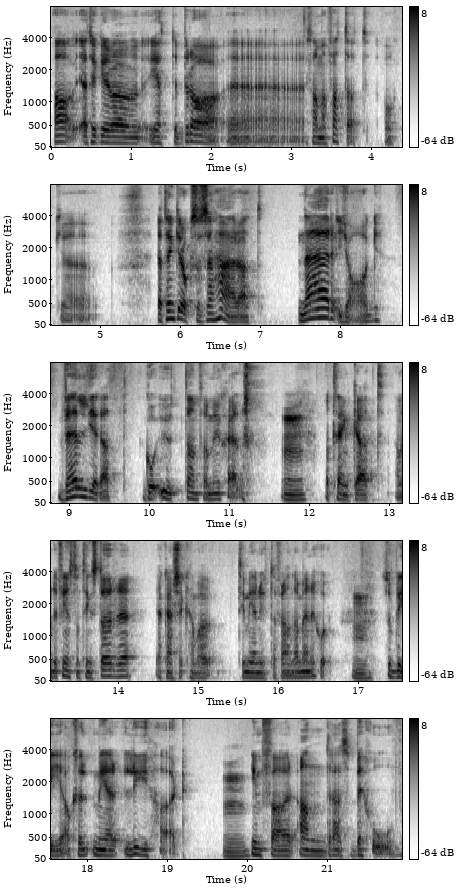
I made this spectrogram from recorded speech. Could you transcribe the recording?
Ja, jag tycker det var jättebra eh, sammanfattat. Och eh, jag tänker också så här att när jag väljer att gå utanför mig själv Mm. och tänka att ja, det finns någonting större, jag kanske kan vara till mer nytta för andra människor. Mm. Så blir jag också mer lyhörd Mm. inför andras behov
